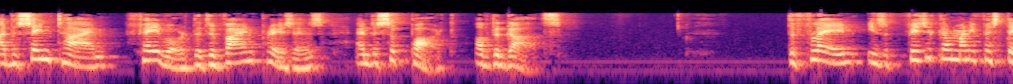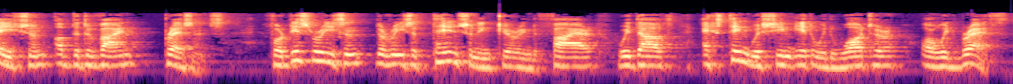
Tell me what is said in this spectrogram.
at the same time favor the divine presence and the support of the gods. The flame is a physical manifestation of the divine presence. For this reason, there is a tension in curing the fire without extinguishing it with water or with breath.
